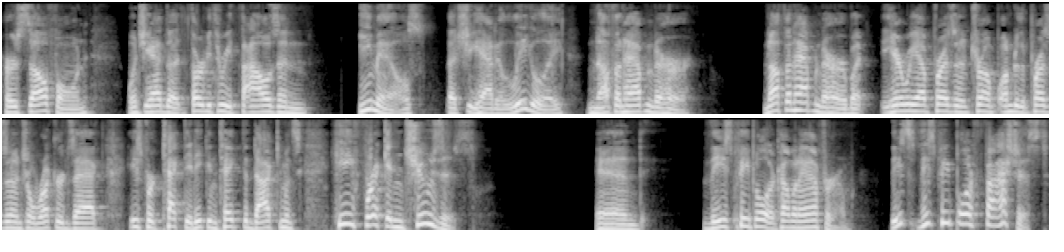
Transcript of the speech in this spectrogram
her cell phone when she had the 33,000 emails that she had illegally. Nothing happened to her. Nothing happened to her, but here we have President Trump under the Presidential Records Act. He's protected. He can take the documents he frickin' chooses. And these people are coming after him. These these people are fascists.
